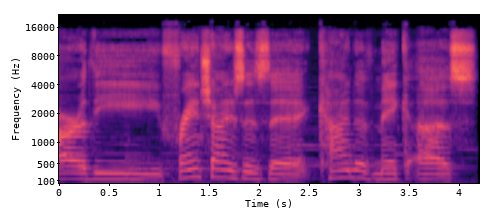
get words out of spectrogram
are the franchises that kind of make us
